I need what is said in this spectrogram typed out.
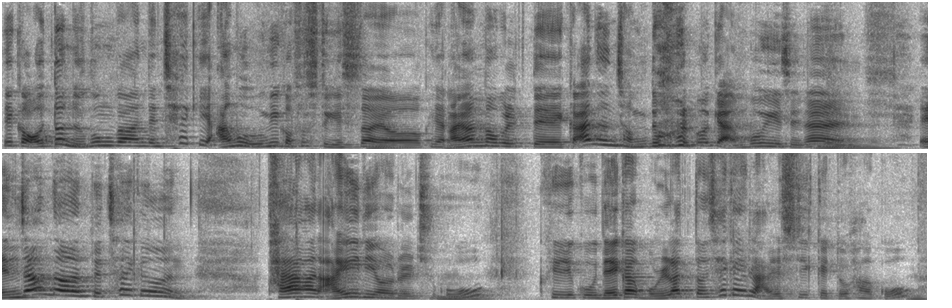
그러니까 어떤 누군가한테는 책이 아무 의미가 없을 수도 있어요. 그냥 라면 먹을 때 까는 정도밖에 안 보이지만, 네. 엔장너한테 책은 다양한 아이디어를 주고 그리고 내가 몰랐던 세계를 알 수 있게도 하고 음.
